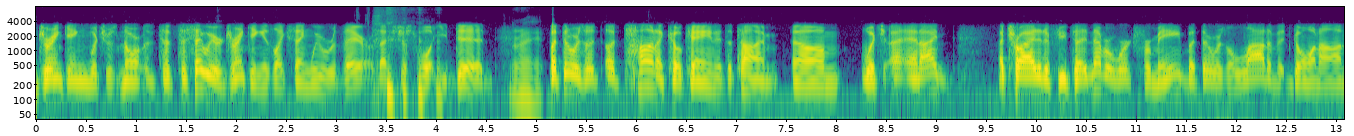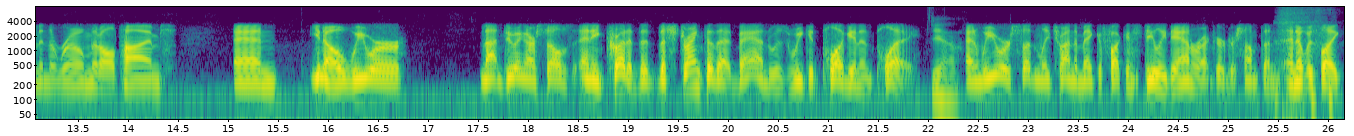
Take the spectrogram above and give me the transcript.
drinking, which was normal. To, to say we were drinking is like saying we were there. That's just what you did. Right. But there was a, a ton of cocaine at the time, um, which and I I tried it a few times. It never worked for me, but there was a lot of it going on in the room at all times, and you know we were not doing ourselves any credit. The, the strength of that band was we could plug in and play. Yeah. And we were suddenly trying to make a fucking Steely Dan record or something. And it was like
